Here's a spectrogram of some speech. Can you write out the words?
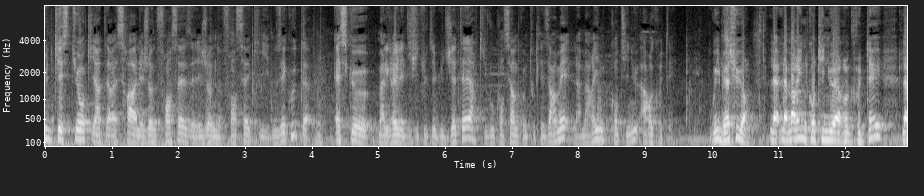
Une question qui intéressera les jeunes françaises et les jeunes français qui nous écoutent. Est-ce que, malgré les difficultés budgétaires qui vous concernent comme toutes les armées, la marine continue à recruter? Oui, bien sûr. La, marine continue à recruter. La,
